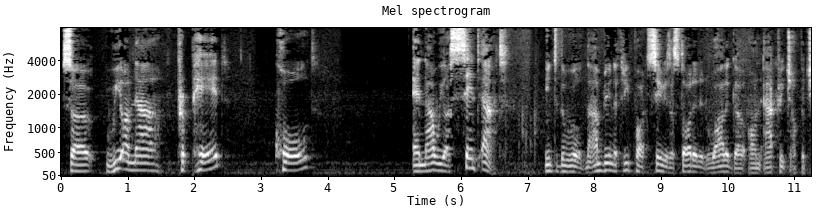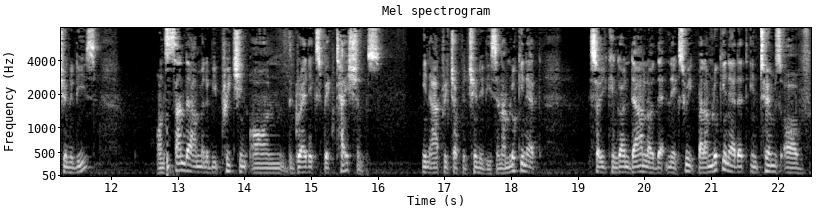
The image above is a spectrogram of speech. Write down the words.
So we are now prepared, called, and now we are sent out into the world. Now I'm doing a three part series. I started it a while ago on outreach opportunities. On Sunday, I'm going to be preaching on the great expectations in outreach opportunities. And I'm looking at, so you can go and download that next week, but I'm looking at it in terms of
